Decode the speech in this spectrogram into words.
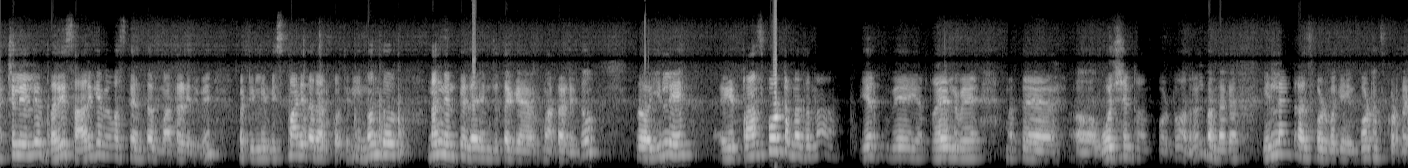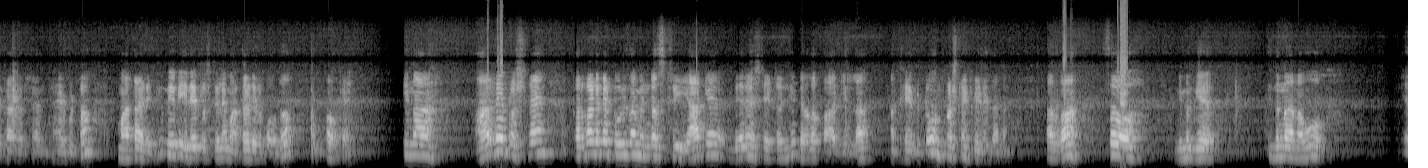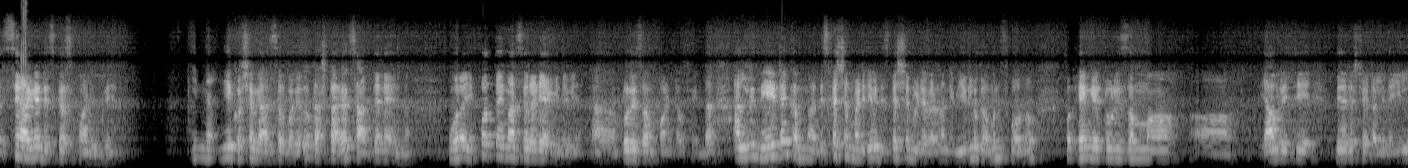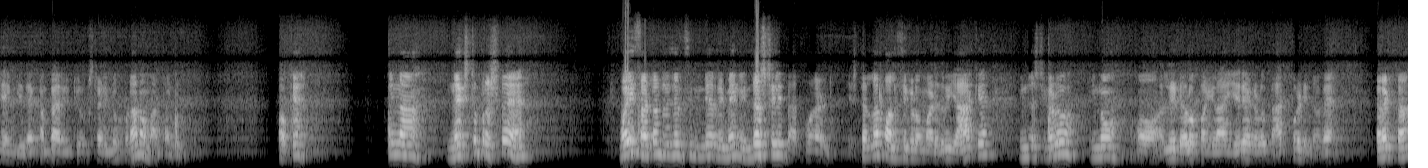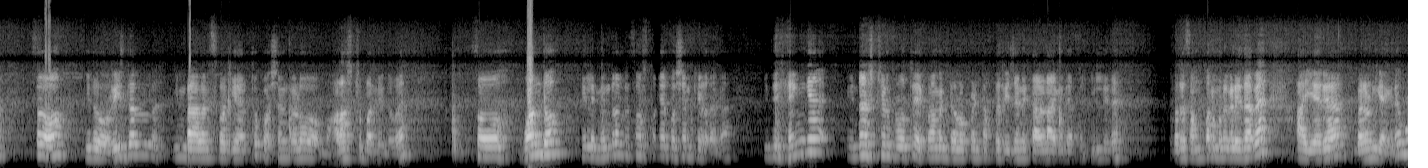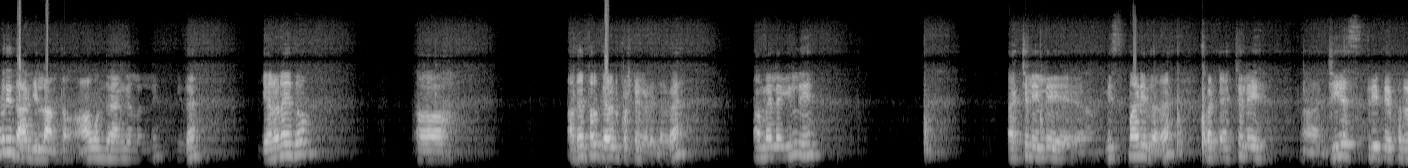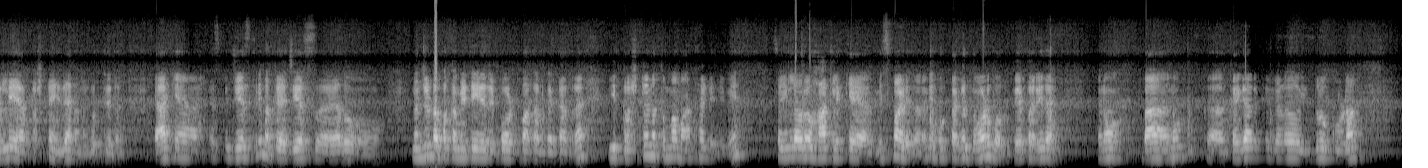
ಆಕ್ಚುಲಿ ಇಲ್ಲಿ ಬರೀ ಸಾರಿಗೆ ವ್ಯವಸ್ಥೆ ಅಂತ ಮಾತಾಡಿದ್ವಿ. ಬಟ್ ಇಲ್ಲಿ ಮಿಸ್ ಮಾಡಿದ್ದಾರೆ ಅನ್ಕೋತೀನಿ. ಇನ್ನೊಂದು ನಂಗೆ ನೆನಪಿದೆ ನಿಮ್ಮ ಜೊತೆಗೆ ಮಾತಾಡಿದ್ದು. ಸೊ ಇಲ್ಲಿ ಈ ಟ್ರಾನ್ಸ್ಪೋರ್ಟ್ ಅನ್ನೋದನ್ನ ಏರ್ ವೇ ರೈಲ್ವೆ ಮತ್ತೆ ಓಷನ್ ಟ್ರಾನ್ಸ್ಪೋರ್ಟ್ ಅದರಲ್ಲಿ ಬಂದಾಗ ಇನ್ಲ್ಯಾಂಡ್ ಟ್ರಾನ್ಸ್ಪೋರ್ಟ್ ಬಗ್ಗೆ ಇಂಪಾರ್ಟೆನ್ಸ್ ಕೊಡಬೇಕಾಗುತ್ತೆ ಅಂತ ಹೇಳ್ಬಿಟ್ಟು ಮಾತಾಡಿದ್ವಿ. ಮೇ ಬಿ ಇದೇ ಪ್ರಶ್ನೆಲ್ಲೇ ಮಾತಾಡಿರ್ಬೋದು. ಓಕೆ ಇನ್ನ ಆರನೇ ಪ್ರಶ್ನೆ, ಕರ್ನಾಟಕ ಟೂರಿಸಂ ಇಂಡಸ್ಟ್ರಿ ಯಾಕೆ ಬೇರೆ ಸ್ಟೇಟ್ ಅಲ್ಲಿ ಡೆವಲಪ್ ಆಗಿಲ್ಲ ಅಂತ ಹೇಳ್ಬಿಟ್ಟು ಒಂದು ಪ್ರಶ್ನೆ ಕೇಳಿದ್ದಾನೆ. ಅಲ್ವಾ? ಸೊ ನಿಮಗೆ ಇದನ್ನ ನಾವು ಎಸ್ ಆಗಿ ಡಿಸ್ಕಸ್ ಮಾಡಿದ್ವಿ. ಇನ್ನು ಈ ಕ್ವಶನ್ಗೆ ಆನ್ಸರ್ ಬರೆಯೋದು ಕಷ್ಟ ಆಗಕ್ಕೆ ಸಾಧ್ಯನೇ ಇಲ್ಲ. ನೂರ ಇಪ್ಪತ್ತೈದು ಮಾರ್ಕ್ಸ್ ರೆಡಿ ಆಗಿದ್ದೀವಿ ಟೂರಿಸಂ ಪಾಯಿಂಟ್ ಆಫ್ ಇಂದ. ಅಲ್ಲಿ ನೀಟಾಗಿ ಡಿಸ್ಕಷನ್ ಮಾಡಿದ್ದೀವಿ ಡಿಸ್ಕಷನ್ ವಿಡಿಯೋಗಳನ್ನ ನೀವು ಈಗಲೂ ಗಮನಿಸ್ಬೋದು. ಸೊ ಹೇಗೆ ಟೂರಿಸಂ ಯಾವ ರೀತಿ ಬೇರೆ ಸ್ಟೇಟಲ್ಲಿದೆ ಇಲ್ಲಿ ಹೆಂಗಿದೆ ಕಂಪ್ಯಾರಿಟಿವ್ ಸ್ಟಡಿನೂ ಕೂಡ ನಾವು ಮಾತಾಡಿದ್ವಿ ಓಕೆ ಇನ್ನು ನೆಕ್ಸ್ಟ್ ಪ್ರಶ್ನೆ why certain regions in India remain industrially backward ಇಷ್ಟೆಲ್ಲ ಪಾಲಿಸಿಗಳು ಮಾಡಿದ್ರು. ಯಾಕೆ? ಇಂಡಸ್ಟ್ರಿಗಳು ಇನ್ನೂ ಅಲ್ಲಿ ಡೆವಲಪ್ ಆಗಿಲ್ಲ ಏರಿಯಾಗಳು ಬ್ಯಾಕ್ವರ್ಡ್ ಇದ್ದಾವೆ ಕರೆಕ್ಟಾ ಸೊ ಇದು ರೀಜನಲ್ ಇಂಬ್ಯಾಲೆನ್ಸ್ ಬಗ್ಗೆ ಅಂತೂ ಕ್ವಶನ್ಗಳು ಬಹಳಷ್ಟು ಬಂದಿದ್ದಾವೆ ಸೊ ಒಂದು, ಇಲ್ಲಿ ಮಿನರಲ್ ರಿಸೋರ್ಸ್ ಬಗ್ಗೆ ಕ್ವಶನ್ ಕೇಳಿದಾಗ, ಇದು ಹೆಂಗೆ industrial growth economic development of the region ಕಾರಣ ಆಗಿದೆ ಅಂತ ಇಲ್ಲಿದೆ. ಬರೀ ಸಂಪನ್ಮೂಲಗಳಿದ್ದಾವೆ ಆ ಏರಿಯಾ ಬೆಳವಣಿಗೆ ಆಗಿದೆ ಉಳಿದಾಗಿಲ್ಲ ಅಂತ ಆ ಒಂದು ಆಂಗಲ್ ಅಲ್ಲಿ ಇದೆ. ಎರಡನೇದು ಅದೇ ಥರದ ಎರಡು ಪ್ರಶ್ನೆಗಳಿದ್ದಾವೆ ಆಮೇಲೆ ಇಲ್ಲಿ ಆಕ್ಚುಲಿ ಇಲ್ಲಿ ಮಿಸ್ ಮಾಡಿದ್ದಾರೆ. But actually G S three ಪೇಪರಲ್ಲಿ ಆ ಪ್ರಶ್ನೆ ಇದೆ, ನನಗೆ ಗೊತ್ತಿದೆ. ಯಾಕೆ ಎಸ್ ಜಿ ಎಸ್ ತ್ರೀ ಮತ್ತು ಜಿ ಎಸ್ ಅದು ನಂಜುಂಡಪ್ಪ ಕಮಿಟಿ ರಿಪೋರ್ಟ್ ಮಾತಾಡಬೇಕಾದ್ರೆ ಈ ಪ್ರಶ್ನೆನ ತುಂಬಾ ಮಾತಾಡಿದ್ದೀವಿ ಸೊ ಇಲ್ಲವರು ಹಾಕ್ಲಿಕ್ಕೆ ಮಿಸ್ ಮಾಡಿದ್ದಾರೆ. ನೀವು ತೆಗೆದು ನೋಡ್ಬೋದು. ಪೇಪರ್ ಇದೆ. ಏನೋ, ಬಾ, ಏನು ಕೈಗಾರಿಕೆಗಳು ಇದ್ರೂ ಕೂಡ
